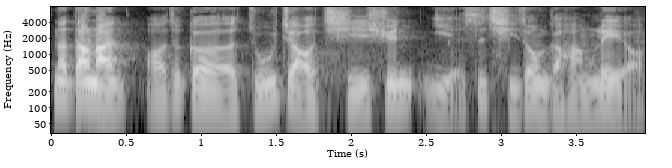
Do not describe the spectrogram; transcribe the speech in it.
那当然哦，这个主角齐勋也是其中一个行列哦。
